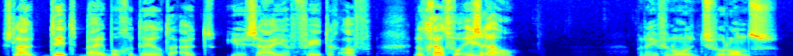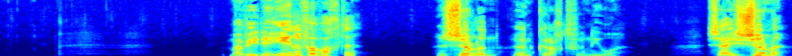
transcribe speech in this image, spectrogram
sluit dit Bijbelgedeelte uit Jesaja 40 af. Dat geldt voor Israël, maar even ons voor ons. Maar wie de Heere verwachten, zullen hun kracht vernieuwen. Zij zullen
